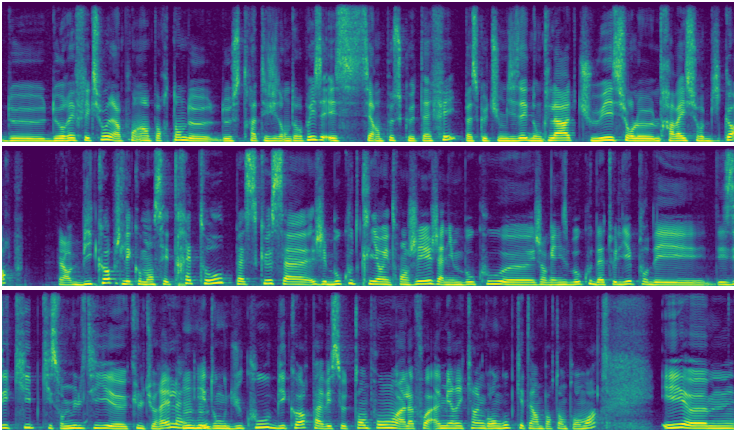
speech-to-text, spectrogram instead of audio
de, réflexion et un point important de, stratégie d'entreprise. Et c'est un peu ce que tu as fait parce que tu me disais, donc là, tu es sur le travail sur Bicorp. Alors Bicorp, je l'ai commencé très tôt parce que ça, j'ai beaucoup de clients étrangers, j'anime beaucoup euh, et j'organise beaucoup d'ateliers pour des, équipes qui sont multiculturelles. Mhm. Et donc du coup, Bicorp avait ce tampon à la fois américain, grand groupe qui était important pour moi. Et, euh,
